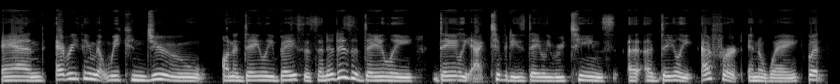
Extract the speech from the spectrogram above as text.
and everything that we can do on a daily basis and it is a daily daily activities daily routines a, a, daily effort in a way but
